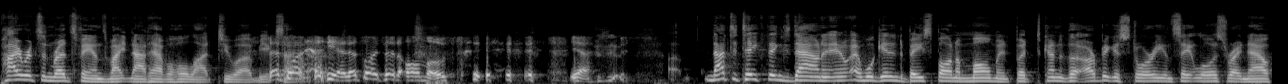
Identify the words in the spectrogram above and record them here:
Pirates and Reds fans might not have a whole lot to uh, be that's excited. Why, yeah, that's why I said almost. yeah. Not to take things down, and, and, we'll get into baseball in a moment, but kind of the, our biggest story in St. Louis right now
